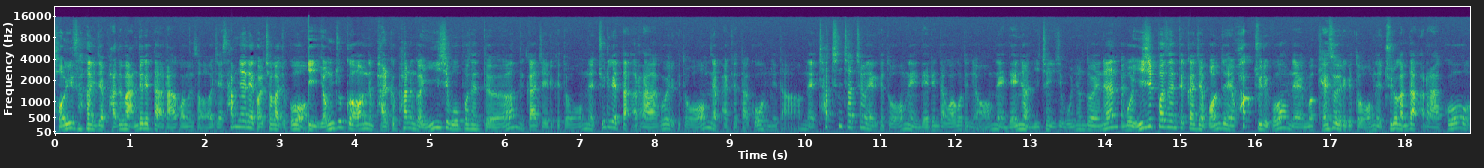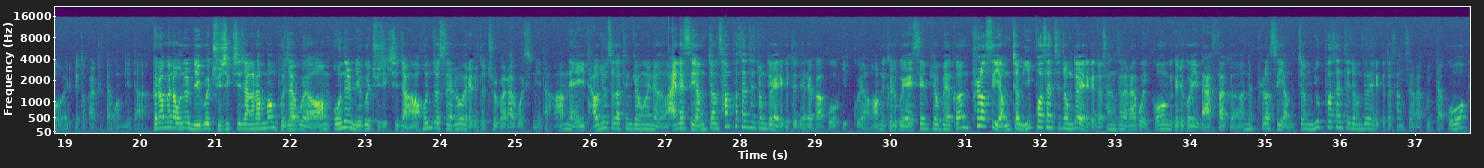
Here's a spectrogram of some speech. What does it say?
더 이상 이제 받으면 안 되겠다라고 하면서 이제 3년에 걸쳐가지고 이 영주권 발급하는 거 25%까지 이렇게 또 네, 줄이겠다라고 이렇게 또 네, 밝혔다고 합니다. 네, 차츰차츰 이렇게 또 네, 내린다고 하거든요. 네, 내년 2025년도에는 뭐 20%까지 먼저 확 줄이고 네, 뭐 계속 이렇게 또 네, 줄여간다라고 이렇게 또 밝혔다고 합니다. 그러면 오늘 미국의 주식시장을 한번 보자고요. 오늘 미국 주식시장 혼조세로 이렇게 또 출발하고 있습니다. 네, 이 다우존스 같은 경우에는 마이너스 0.3% 정도 이렇게 또 내려가고 있고요. 그리고 S&P 500은 플러스 0.2% 정도 이렇게 또 상승을 하고 있고 그리고 이 나스닥은 플러스 0.6% 정도 이렇게 또 상승을 하고 있다고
